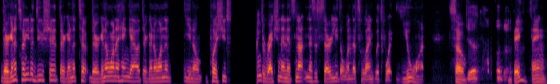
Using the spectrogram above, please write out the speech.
they're gonna tell you to do shit. They're gonna t- they're gonna want to hang out. They're gonna want to you know push you to direction, and it's not necessarily the one that's aligned with what you want. So yeah, big thing.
